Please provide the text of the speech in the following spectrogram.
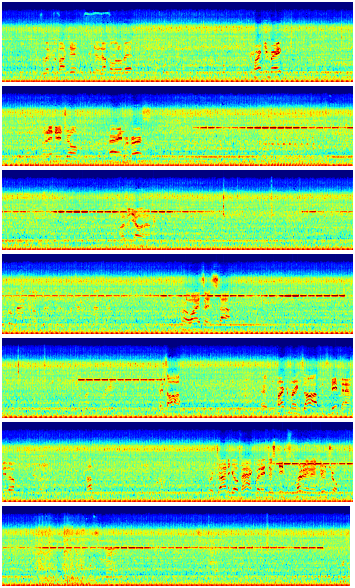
lift the bucket, get it up a little bit. Parking brake. Put it in neutral, or in reverse. Why is it yelling at me? Go back and I'll let you know what time is that I don't know why it's saying stop. It's off. Hey, parking brake's off. It's beeping at me though. Huh? We're trying to go back, but it just keeps putting it in neutral.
